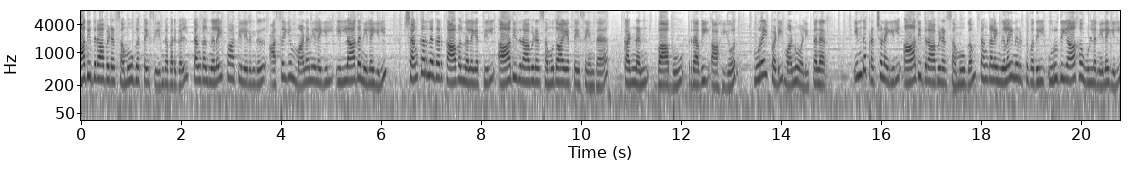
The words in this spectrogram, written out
ஆதிதிராவிடர் சமூகத்தை சேர்ந்தவர்கள் தங்கள் நிலைப்பாட்டிலிருந்து அசையும் மனநிலையில் இல்லாத நிலையில் சங்கர் நகர் காவல் நிலையத்தில் ஆதிதிராவிடர் சமுதாயத்தை சேர்ந்த கண்ணன் பாபு ரவி ஆகியோர் முறைப்படி மனு அளித்தனர். இந்த பிரச்சனையில் ஆதி திராவிடர் சமூகம் தங்களை நிலைநிறுத்துவதில் உறுதியாக உள்ள நிலையில்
